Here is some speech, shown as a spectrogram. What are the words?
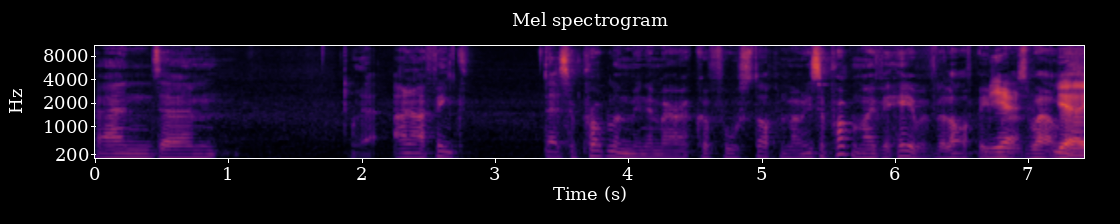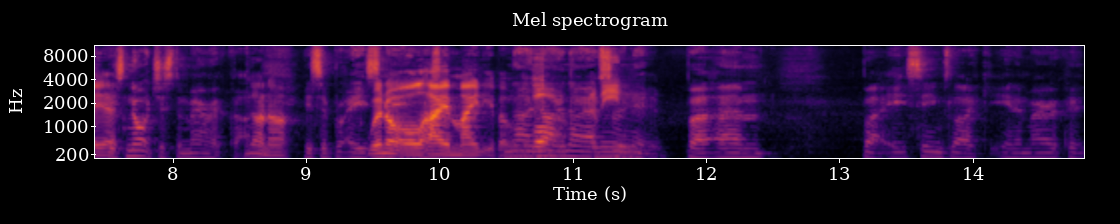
And um, and I think that's a problem in America. Full stop. At the moment, it's a problem over here with a lot of people Yeah. as well. Yeah, yeah. It's not just America. No, no. It's a. It's, We're not all high and mighty about no, this. no, Well, no, I mean- but um, but it seems like in America,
